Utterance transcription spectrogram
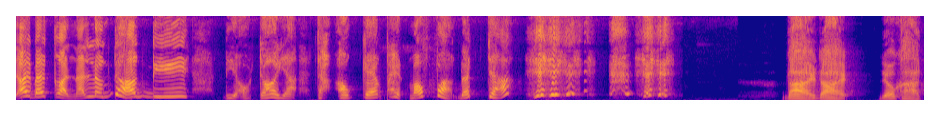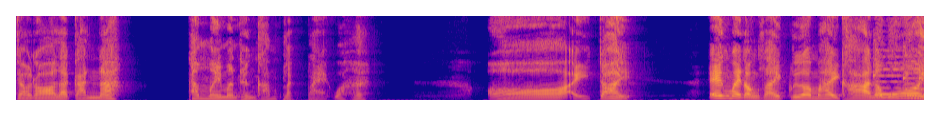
จ้อยไปก่อนนะลุงทองดี เดี๋ยวจ้อยอะจะเอาแกงเผ็ดมาฝากนะจ๊ะได้ได้ เดี๋ยวข้าจะรอแล้วกันนะทำไมมันถึงขำแปลกๆวะฮะ อ๋อ ไอ้จ้อย เอ็งไม่ต้องใส่เกลือมาให้ข้านะโว้ย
